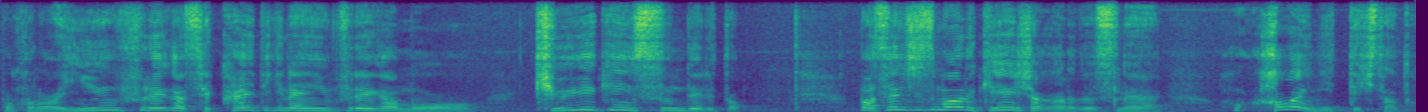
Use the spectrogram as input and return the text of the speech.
このインフレが、世界的なインフレがもう急激に進んでいると。まあ、先日もある経営者からですね、ハワイに行ってきたと、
